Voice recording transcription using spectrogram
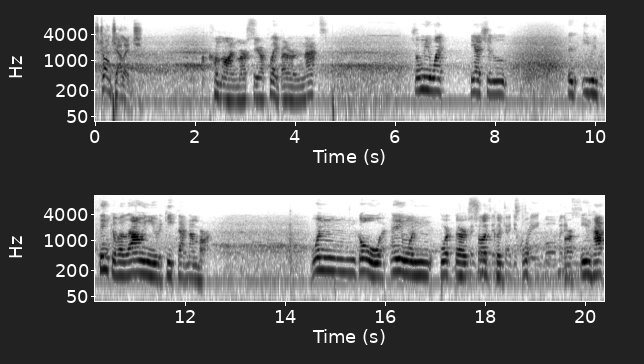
Strong challenge. Oh, come on, Mercier. Play better than that. Show me why yeah, I should even think of allowing you to keep that number. One goal anyone worth their sod could score. Or even half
